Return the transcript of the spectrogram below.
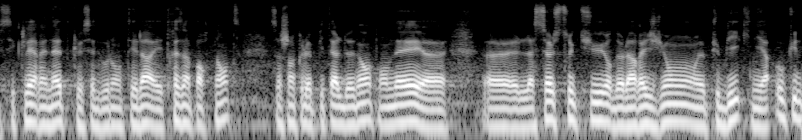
c'est clair et net que cette volonté-là est très importante sachant que l'hôpital de Nantes, on est euh, euh, la seule structure de la région euh, publique. Il n'y a aucune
